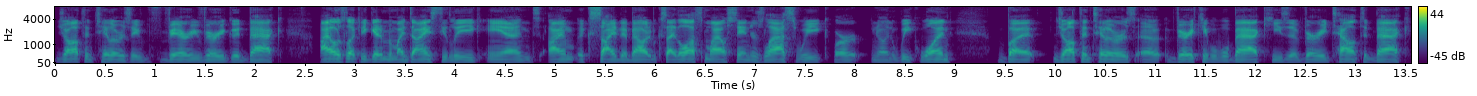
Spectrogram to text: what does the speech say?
Jonathan Taylor is a very very good back. I was lucky to get him in my dynasty league, and I'm excited about it because I lost Miles Sanders last week or you know in week one, but Jonathan Taylor is a very capable back. He's a very talented back,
